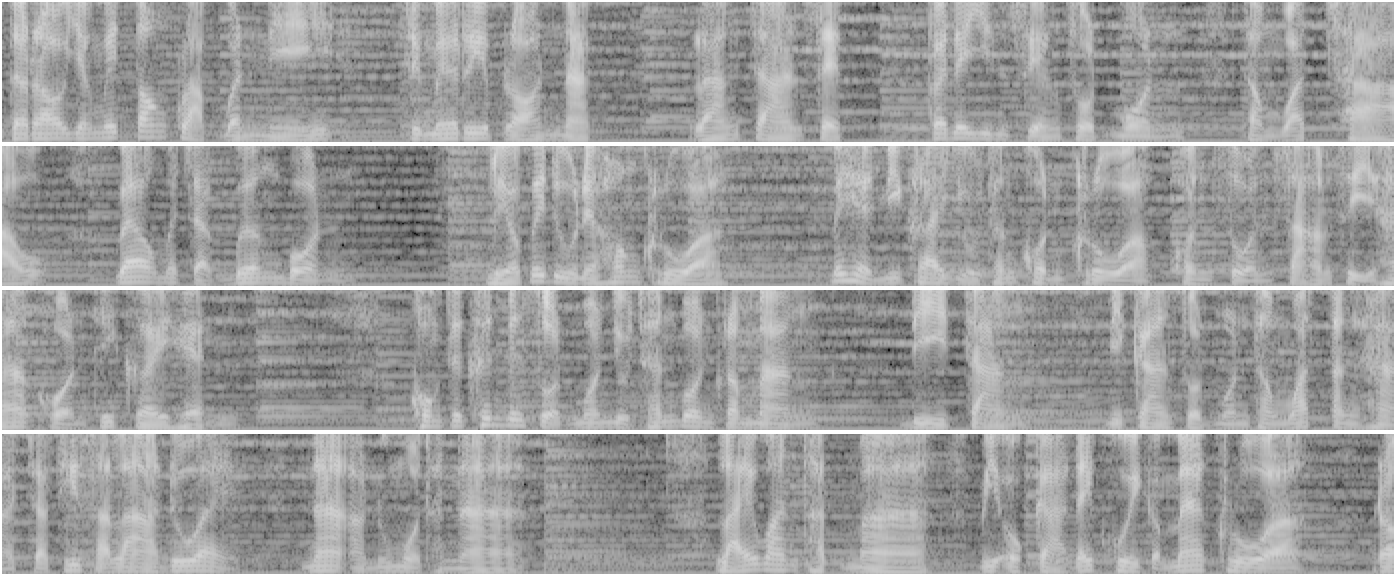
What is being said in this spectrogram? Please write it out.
แต่เรายังไม่ต้องกลับวันนี้ จึงไม่รีบร้อนนัก ล้างจานเสร็จก็ได้ยินเสียงสวดมนต์ทำวัดเช้า แววมาจากเบื้องบน เหลียวไปดูในห้องครัว ไม่เห็นมีใครอยู่ทั้งคนครัว คนสวนสามสี่ห้าคนที่เคยเห็น คงจะขึ้นไปสวดมนต์อยู่ชั้นบนกระมัง ดีจัง มีการสวดมนต์ทำวัดต่างหากจากที่ศาลาด้วย น่าอนุโมทนา หลายวันถัดมามีโอกาสได้คุยกับแม่ครัว เรา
